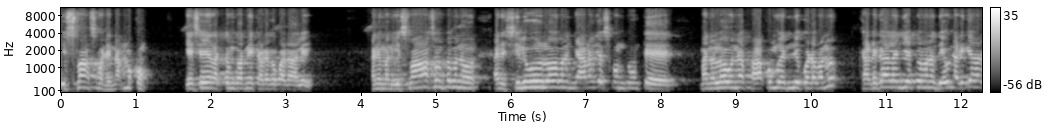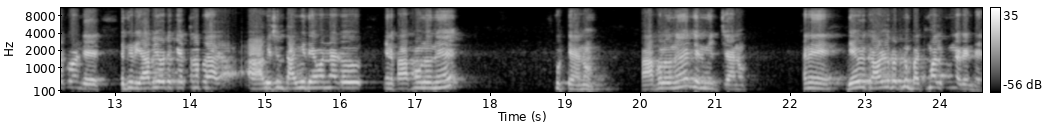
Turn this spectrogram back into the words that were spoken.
విశ్వాసం అండి నమ్మకం. ఏసఐ రక్తం ద్వారానే కడగబడాలి. అని మన విశ్వాసంతో మనం ఆయన సిలువులో మనం జ్ఞానం చేసుకుంటూ ఉంటే మనలో ఉన్న పాపములన్నీ కూడా మనం కడగాలని చెప్పి మనం దేవుని అడిగామనుకోండి ఎందుకంటే యాభై ఒకటి కీర్తన ఆ విషయం దావీదు నేను పాపంలోనే పుట్టాను పాపలోనే జన్మించాను అని దేవుడి కాళ్ళు పట్టుకుని బతిమాలుకున్నాడండి.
